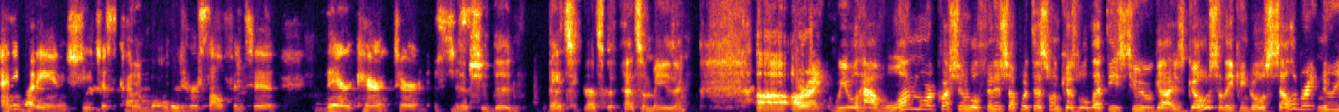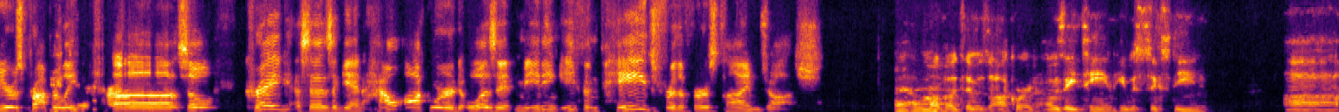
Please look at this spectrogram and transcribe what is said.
anybody, and she just kind of molded herself into their character. It's Yes, just she did. That's that's that's amazing. Uh, all right, we will have one more question. We'll finish up with this one because we'll let these two guys go so they can go celebrate New Year's properly. Uh, so Craig says again, how awkward was it meeting Ethan Page for the first time, Josh? I I don't know if I'd say it was awkward. I was 18. He was 16. Uh,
